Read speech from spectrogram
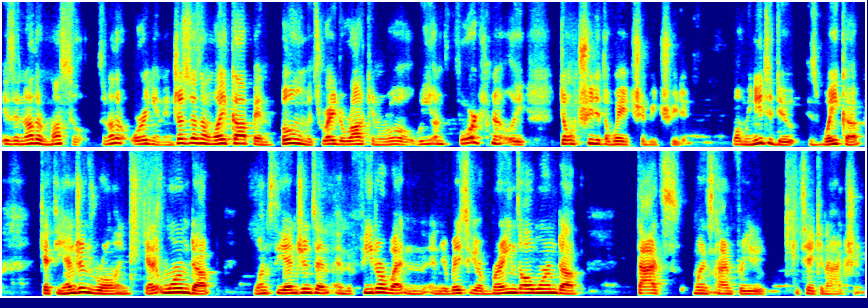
is another muscle. It's another organ. It just doesn't wake up and boom, it's ready to rock and roll. We unfortunately don't treat it the way it should be treated. What we need to do is wake up, get the engines rolling, get it warmed up. Once the engines and, and the feet are wet and, and you're basically your brain's all warmed up, that's when it's time for you to take an action.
